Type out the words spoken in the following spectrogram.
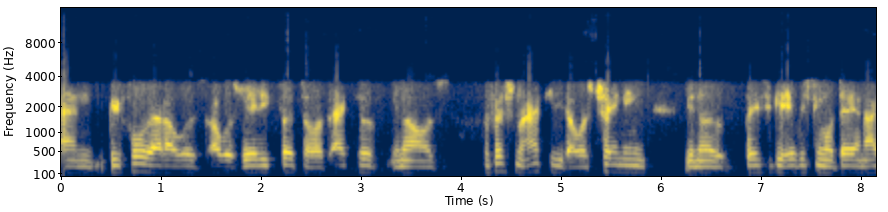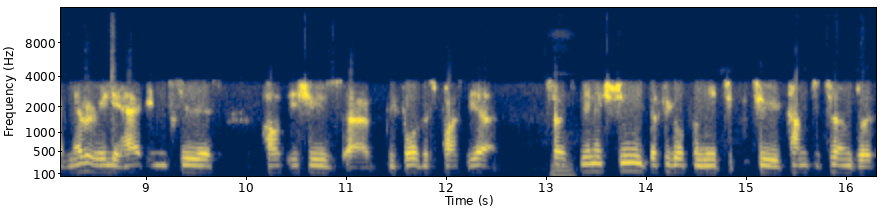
And before that, I was I was really fit. I was active. You know, I was a professional athlete. I was training. You know, basically every single day, and I'd never really had any serious health issues uh, before this past year. So it's been extremely difficult for me to to come to terms with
